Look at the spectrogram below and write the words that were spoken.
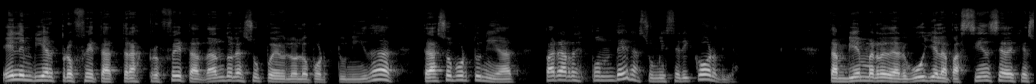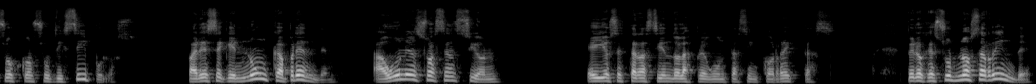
Él envía al profeta tras profeta, dándole a su pueblo la oportunidad tras oportunidad para responder a su misericordia. También me redarguye la paciencia de Jesús con sus discípulos parece que nunca aprenden. Aún en su ascensión, ellos están haciendo las preguntas incorrectas. Pero Jesús no se rinde,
